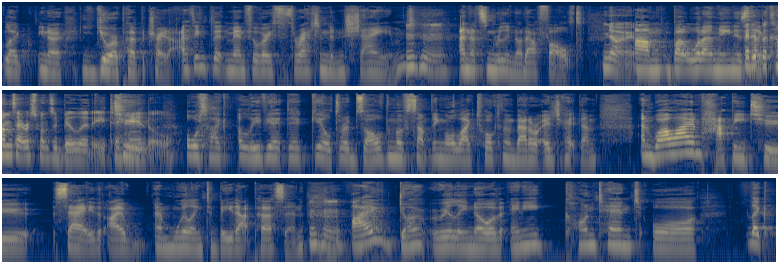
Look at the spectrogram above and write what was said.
like, you know, you're a perpetrator. I think that men feel very threatened and shamed, and that's really not our fault. No. Um, but what I mean is, but like, it becomes our responsibility to, to- handle. or to like alleviate their guilt or absolve them of something or like talk to them about it or educate them. And while I am happy to say that I am willing to be that person, Mm-hmm. I don't really know of any content or like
